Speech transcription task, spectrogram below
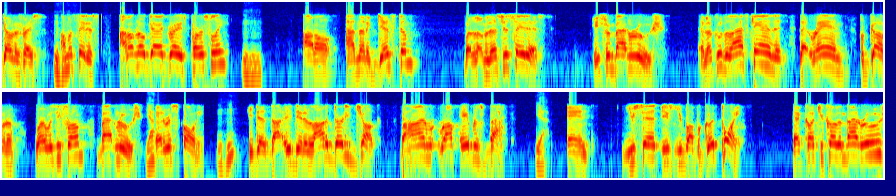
governor's race. Mm-hmm. I'm going to say this. I don't know Gary Graves personally. Mm-hmm. I don't. I'm not against him, but let's just say this: he's from Baton Rouge. And look who the last candidate that ran for governor. Where was he from? Baton Rouge. Yeah. Eddie Rispone. Mm-hmm. He did he did a lot of dirty junk behind Ralph Abraham's back. Yeah. And you said you, you brought up a good point. That country club in Baton Rouge,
